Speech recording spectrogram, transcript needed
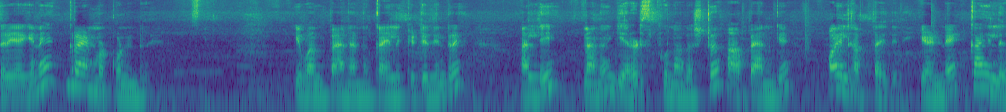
ತರಿಯಾಗಿನೇ ಗ್ರೈಂಡ್ ಮಾಡ್ಕೊಂಡಿನಿ ರೀ ಈ ಒಂದು ಪ್ಯಾನನ್ನು ಕಾಯ್ಲಿಕ್ಕೆ ಇಟ್ಟಿದ್ದೀನಿ ರೀ ಅಲ್ಲಿ ನಾನು ಎರಡು ಸ್ಪೂನ್ ಆಗಷ್ಟು ಆ ಪ್ಯಾನ್ಗೆ ಆಯಿಲ್ ಹಾಕ್ತಾ ಇದ್ದೀನಿ. ಎಣ್ಣೆ ಕಾಯಿಲೆ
